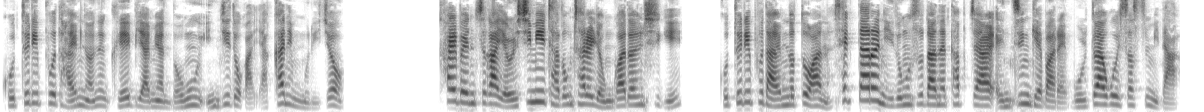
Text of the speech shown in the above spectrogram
고트리프 다임러는 그에 비하면 너무 인지도가 약한 인물이죠. 칼 벤츠가 열심히 자동차를 연구하던 시기 고트리프 다임러 또한 색다른 이동수단에 탑재할 엔진 개발에 몰두하고 있었습니다.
